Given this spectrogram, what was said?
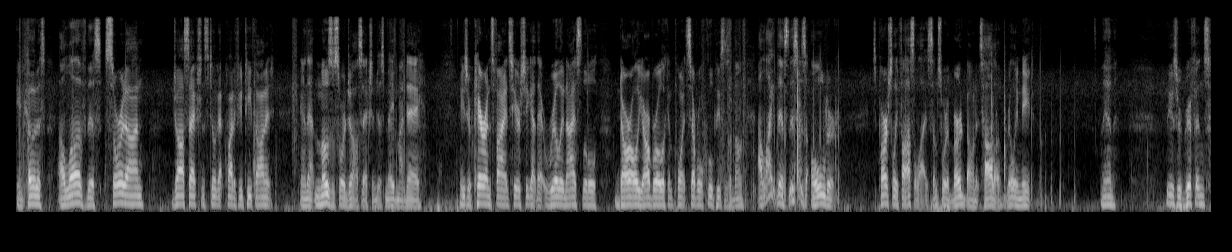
Enchodus. I love this Saurodon jaw section. Still got quite a few teeth on it. And that Mosasaur jaw section just made my day. These are Karen's finds here. She got that really nice little Darl Yarborough looking point, several cool pieces of bone. I like this. This is older. It's partially fossilized, some sort of bird bone. It's hollow, really neat. Then these are Griffin's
